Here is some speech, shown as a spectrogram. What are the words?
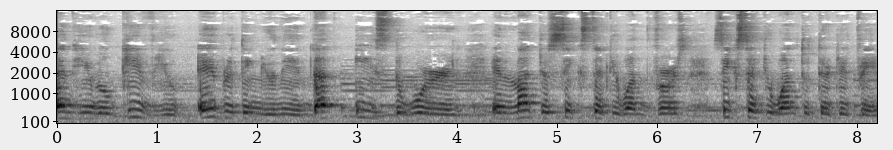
and he will give you everything you need. That is the word in Matthew 6 31 verse 6 31 to 33.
